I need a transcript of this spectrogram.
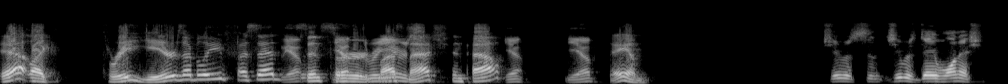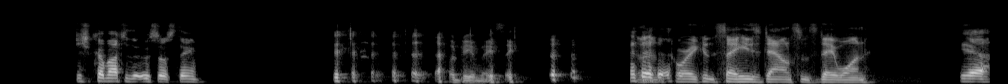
Yeah, like three years, I believe I said, Yep. since Yep, her three last years. match in POW. Yep. Yep. Damn. She was she was day one ish. She should come out to the Usos theme. that would be amazing. Uh, Corey can say he's down since day one. yeah.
